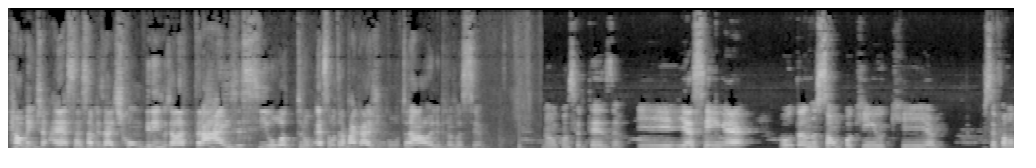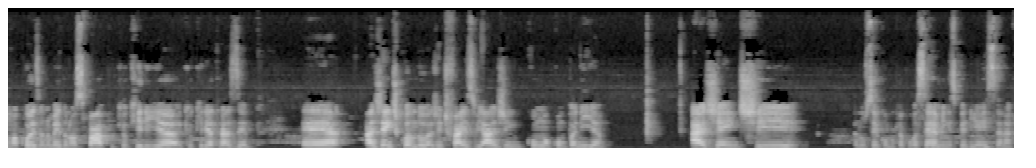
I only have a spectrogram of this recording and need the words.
realmente, essas amizades com gringos, ela traz esse outro, essa outra bagagem cultural ali para você. Não, com certeza. E, e assim, é, voltando só um pouquinho que você falou uma coisa no meio do nosso papo que eu queria, que eu queria trazer. É, a gente, quando a gente faz viagem com a companhia, a gente. Eu não sei como que é com você, é a minha experiência, né?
